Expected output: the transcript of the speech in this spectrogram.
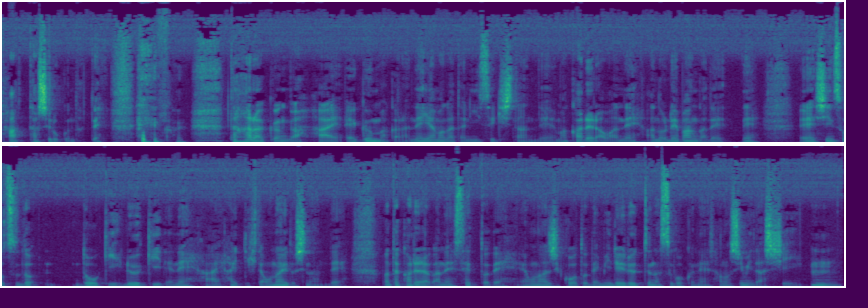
田田代君だって。田原君が、はいえー、群馬からね山形に移籍したんで、まあ、彼らはねあのレバンガでね、えー、新卒同期ルーキーでね、はい、入ってきた同い年なんでまた彼らがねセットで同じコートで見れるっていうのはすごくね楽しみだし、うん、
